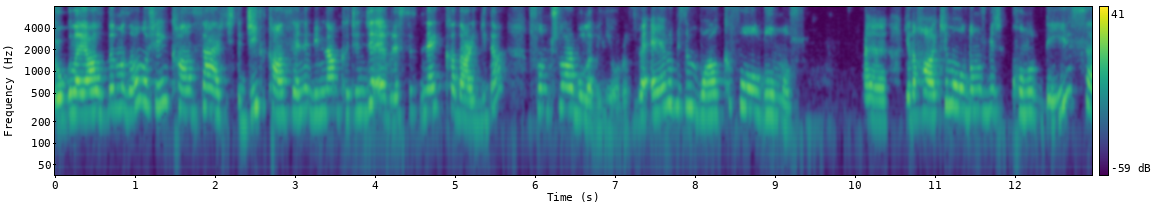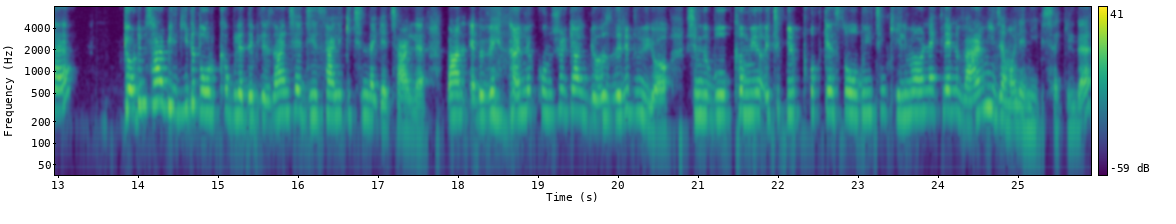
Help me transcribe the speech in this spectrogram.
Google'a yazdığımız zaman o şeyin kanser işte cilt kanserinin bilmem kaçıncı evresi ne kadar giden sonuçlar bulabiliyoruz. Ve eğer o bizim vakıf olduğumuz e, ya da hakim olduğumuz bir konu değilse gördüğümüz her bilgiyi de doğru kabul edebiliriz. Aynı şey cinsellik için de geçerli. Ben ebeveynlerle konuşurken gözleri büyüyor. Şimdi bu kamuya açık bir podcast olduğu için kelime örneklerini vermeyeceğim aleni bir şekilde.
